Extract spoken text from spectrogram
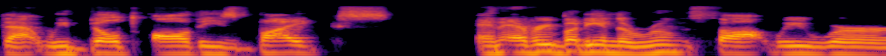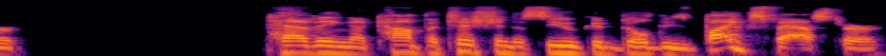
that we built all these bikes and everybody in the room thought we were having a competition to see who could build these bikes faster.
